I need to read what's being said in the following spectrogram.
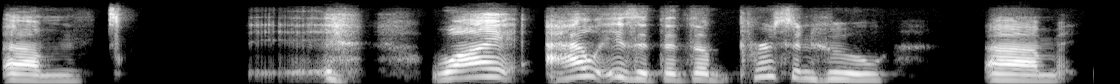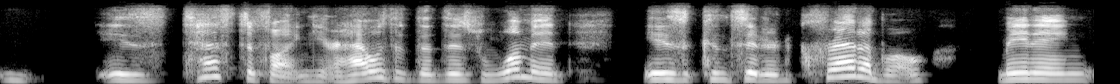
um why how is it that the person who um is testifying here? How is it that this woman is considered credible? Meaning,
